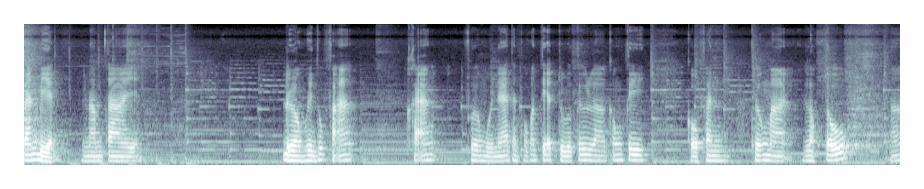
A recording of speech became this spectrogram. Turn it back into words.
Ven biển, nằm tại đường Huỳnh Thúc Phá, Kháng, phường Mũi Né, thành phố Phan Thiết. Chủ đầu tư là công ty cổ phần thương mại Lộc Tú. Đó.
